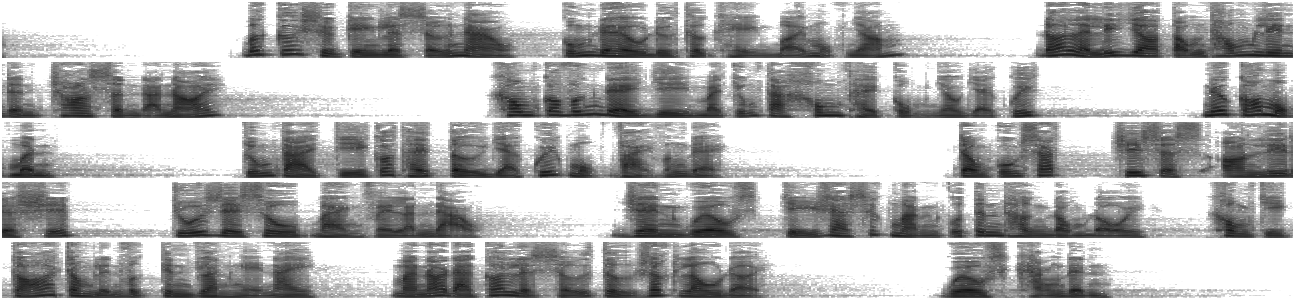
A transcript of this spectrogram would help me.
Bất cứ sự kiện lịch sử nào cũng đều được thực hiện bởi một nhóm đó là lý do Tổng thống Lyndon Johnson đã nói không có vấn đề gì mà chúng ta không thể cùng nhau giải quyết. Nếu có một mình, chúng ta chỉ có thể tự giải quyết một vài vấn đề. Trong cuốn sách Jesus on Leadership, Chúa Giêsu bàn về lãnh đạo. Jane Wells chỉ ra sức mạnh của tinh thần đồng đội không chỉ có trong lĩnh vực kinh doanh ngày nay, mà nó đã có lịch sử từ rất lâu đời. Wells khẳng định,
